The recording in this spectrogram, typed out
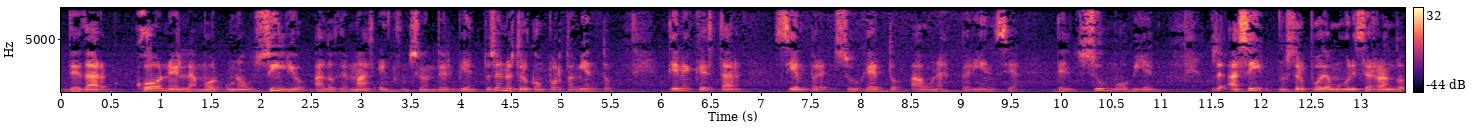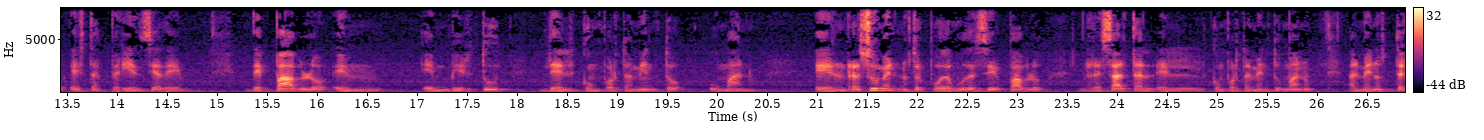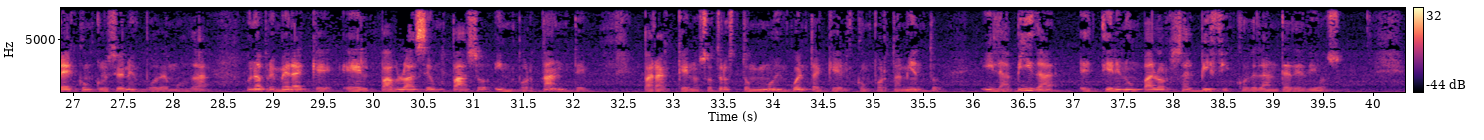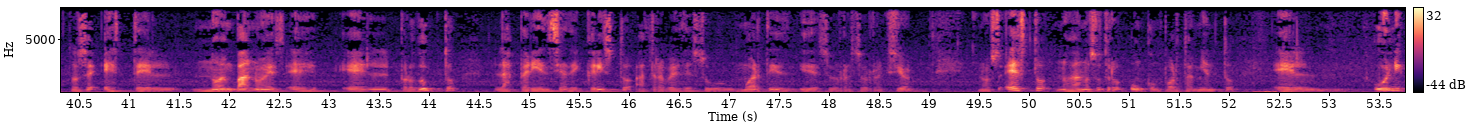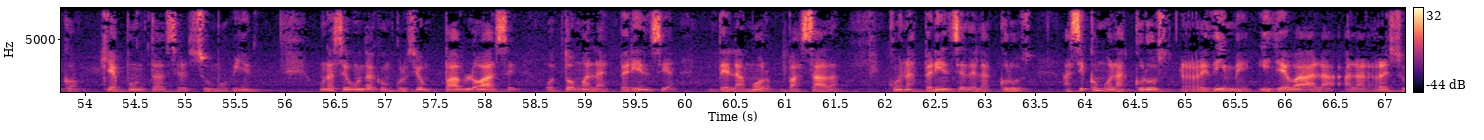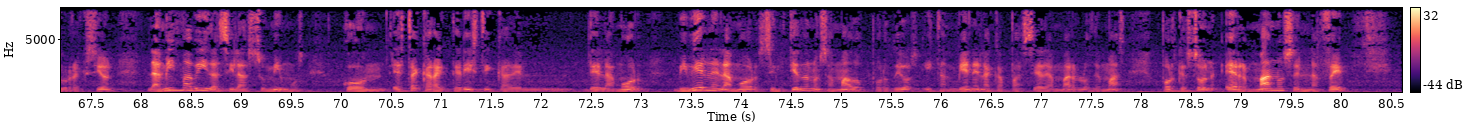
de dar con el amor un auxilio a los demás en función del bien. Entonces, nuestro comportamiento tiene que estar siempre sujeto a una experiencia del sumo bien. Entonces, así nosotros podemos ir cerrando esta experiencia de, de Pablo en, en virtud del comportamiento humano. En resumen, nosotros podemos decir, Pablo resalta el, comportamiento humano, al menos tres conclusiones podemos dar. Una primera es que el Pablo hace un paso importante para que nosotros tomemos en cuenta que el comportamiento y la vida eh, tienen un valor salvífico delante de Dios. Entonces, este, no en vano es, el producto, la experiencia de Cristo a través de su muerte y, de su resurrección. Nos, esto nos da a nosotros un comportamiento el único que apunta hacia el sumo bien. Una segunda conclusión, Pablo hace o toma la experiencia del amor basada con la experiencia de la cruz. Así como la cruz redime y lleva a la, a la resurrección, la misma vida, si la asumimos con esta característica del, del, amor, vivir en el amor, sintiéndonos amados por Dios y también en la capacidad de amar a los demás, porque son hermanos en la fe,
